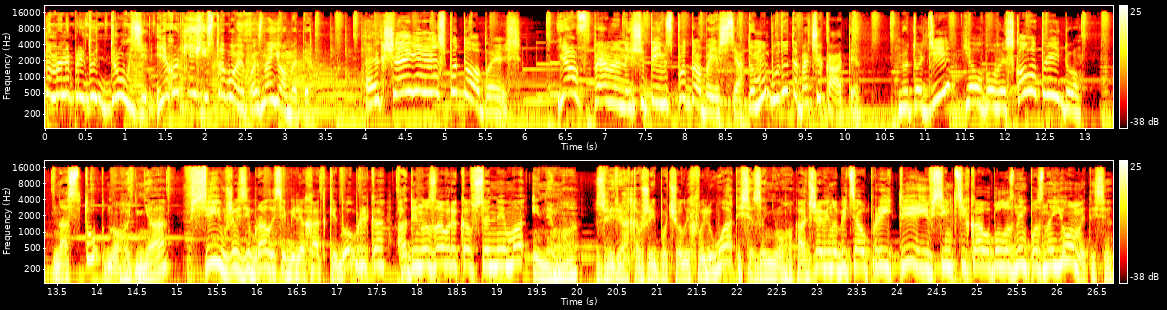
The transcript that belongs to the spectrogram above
до мене прийдуть друзі, і я хочу їх із тобою познайомити. А якщо я їм не сподобаюсь? Я впевнений, що ти їм сподобаєшся, тому буду тебе чекати. Ну тоді я обов'язково прийду. Наступного дня всі вже зібралися біля хатки Добрика, а динозаврика все нема і нема. Звірята вже й почали хвилюватися за нього, адже він обіцяв прийти, і всім цікаво було з ним познайомитися.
